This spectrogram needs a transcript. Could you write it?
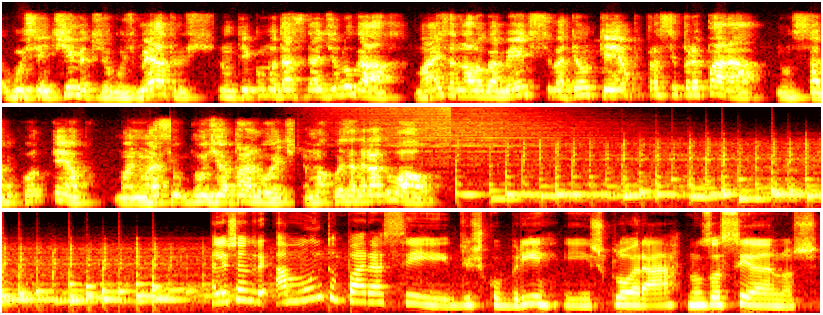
alguns centímetros, alguns metros, não tem como mudar a cidade de lugar. Mas, analogamente, você vai ter um tempo para se preparar. Não se sabe quanto tempo, mas não é assim, de um dia para a noite. É uma coisa gradual. Alexandre, há muito para se descobrir e explorar nos oceanos.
